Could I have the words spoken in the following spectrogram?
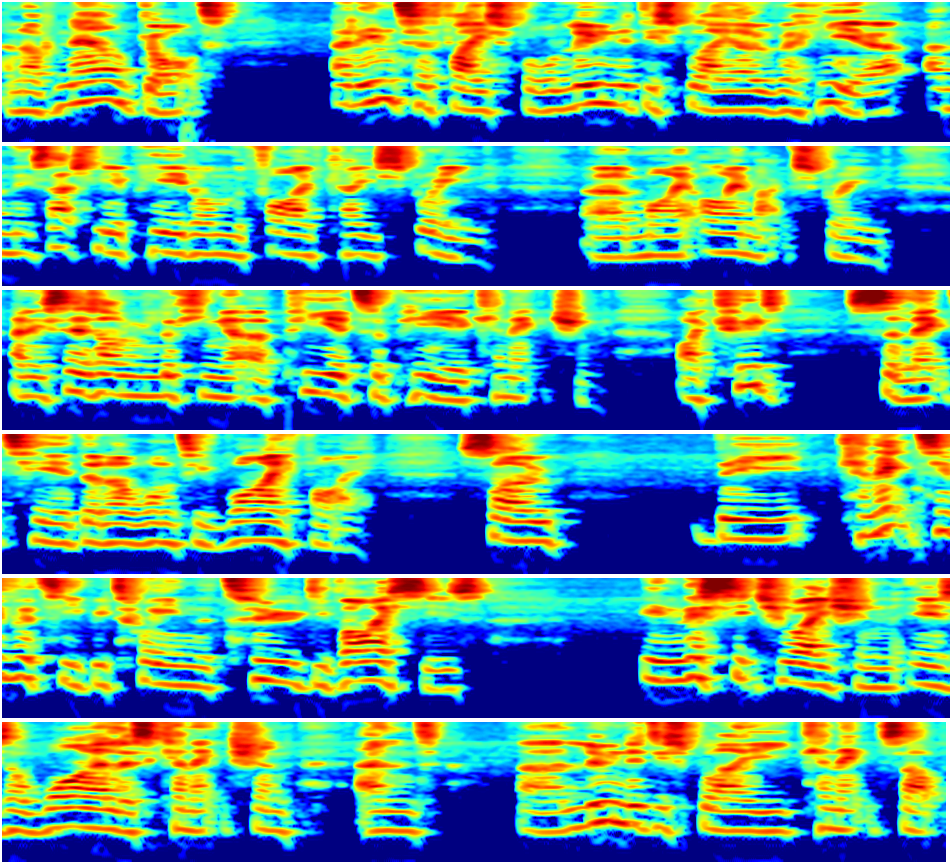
and I've now got an interface for Luna Display over here and it's actually appeared on the 5k screen uh, my iMac screen. And it says I'm looking at a peer-to-peer -peer connection. I could select here that I wanted Wi-Fi. So the connectivity between the two devices in this situation is a wireless connection and uh, Luna Display connects up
